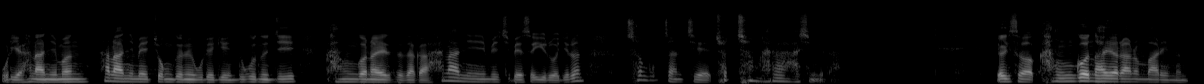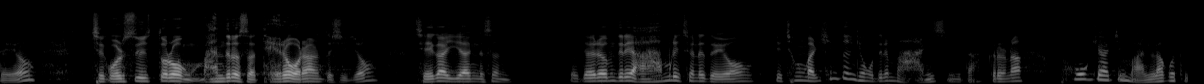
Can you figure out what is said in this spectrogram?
우리 하나님은 하나님의 종들은 우리에게 누구든지 강건하여 데다가 하나님의 집에서 이루어지는 천국 잔치에 초청하라 하십니다. 여기서 강건하여라는 말이 있는데요. 즉 올 수 있도록 만들어서 데려오라는 뜻이죠. 제가 이해한 것은 여러분들이 아무리 전해도요 정말 힘든 경우들이 많이 있습니다. 그러나 포기하지 말라고 드-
